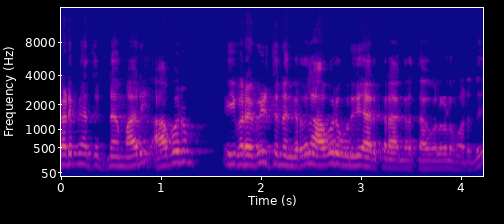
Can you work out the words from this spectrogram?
கடுமையாக திட்டின மாதிரி அவரும் இவரை வீழ்த்தணுங்கிறதுல அவர் உறுதியாக இருக்கிறாங்கிற தகவல்களும் வருது.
